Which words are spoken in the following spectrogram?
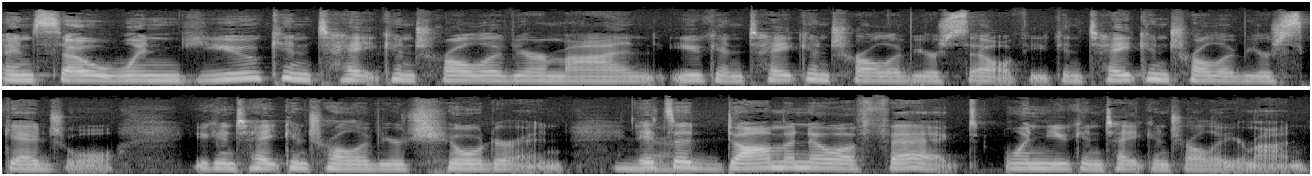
And so when you can take control of your mind, you can take control of yourself, you can take control of your schedule, you can take control of your children. It's a domino effect when you can take control of your mind.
